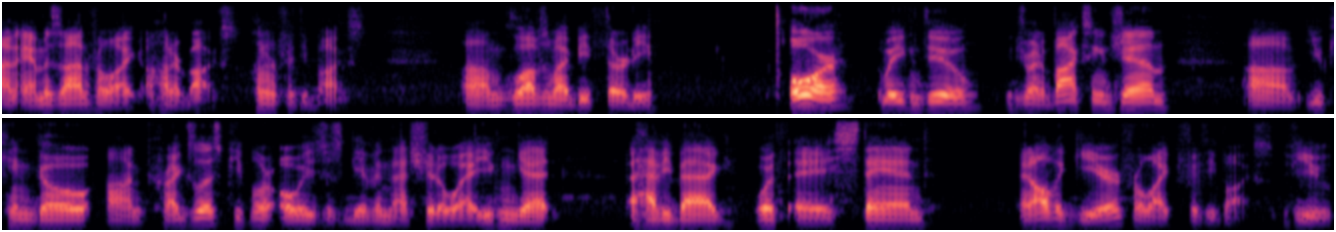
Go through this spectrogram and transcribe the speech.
on Amazon for like 100 bucks, 150 bucks. Um, gloves might be 30. Or what you can do, you can join a boxing gym. Um, you can go on Craigslist. People are always just giving that shit away. You can get a heavy bag with a stand and all the gear for like 50 bucks if you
